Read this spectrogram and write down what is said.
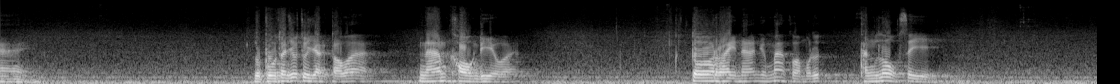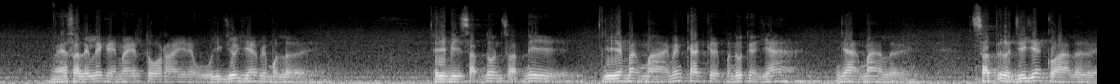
ง่ายหลวงปู่ท่านยกตัวอย่างต่อว่า น้ำคลองเดียวอะตัวไรน้ำยังมากกว่ามนุษย์ทั้งโลกสี่แม้สัตว์เล็กๆไหมตัวไรเนี่ยโอ้ยเยอะแยะไปหมดเลยแต่จะมีสัตว์นู่นสัตว์นี่เยอะแยะมากมายเหมือนการเกิดมนุษย์เนี่ยยากยากมากเลย สัตว์อื่นเยอะแยะกว่าเลย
